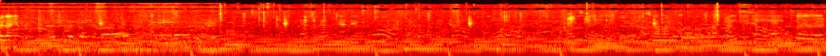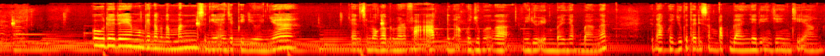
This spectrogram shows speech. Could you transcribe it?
Coba pedangin tuh. Udah deh, mungkin teman-teman segini aja videonya. Dan semoga bermanfaat. Dan aku juga nggak videoin banyak banget. Dan aku juga tadi sempat belanja di inci-inci yang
